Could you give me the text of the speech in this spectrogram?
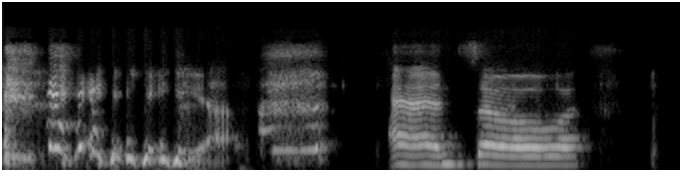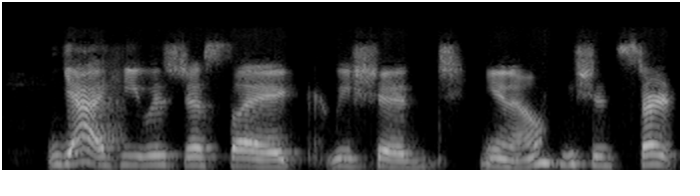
yeah. And so yeah, he was just like, we should, you know, we should start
